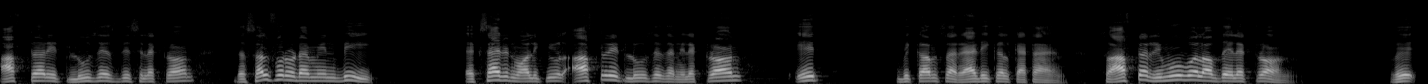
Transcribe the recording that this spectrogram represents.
after it loses this electron? The sulforhodamine B excited molecule after it loses an electron it becomes a radical cation. So, after removal of the electron the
